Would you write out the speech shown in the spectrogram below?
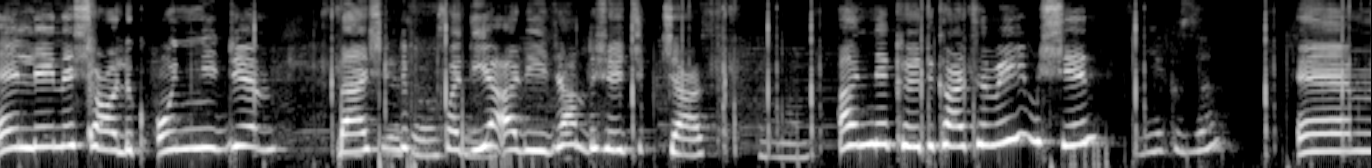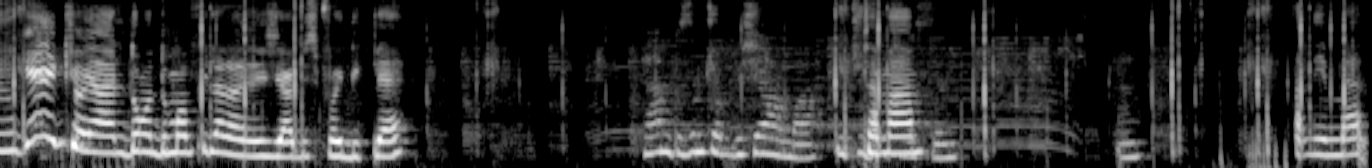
Ellerine sağlık anneciğim. Ben şimdi. Fadi'yi arayacağım dışarı çıkacağız. Tamam. Anne kredi kartımı verir misin? Niye kızım? Ee, gerekiyor yani dondurma falan arayacağız biz Fadik'le. Tamam kızım çok bir şey alma. Hiç Tamam. Annem ben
